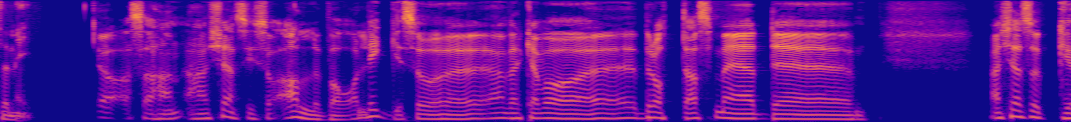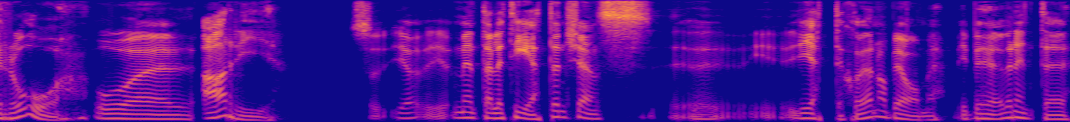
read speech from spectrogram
för mig. Ja, alltså han, han känns ju så allvarlig. Så uh, han verkar vara uh, brottas med... Uh, han känns så grå och uh, arg. Så, ja, mentaliteten känns uh, jätteskön att bli av med. Vi behöver inte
